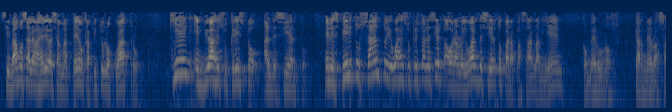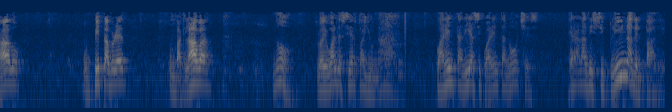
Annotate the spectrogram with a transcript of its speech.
Si vamos al Evangelio de San Mateo capítulo 4, ¿quién envió a Jesucristo al desierto? El Espíritu Santo llevó a Jesucristo al desierto. Ahora lo llevó al desierto para pasarla bien, comer unos carnero asado, un pita bread, un baklava. No, lo llevó al desierto a ayunar. 40 días y 40 noches. Era la disciplina del Padre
